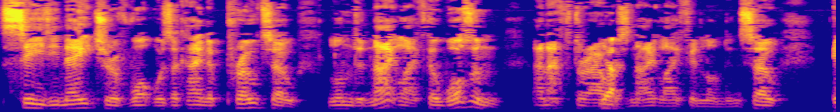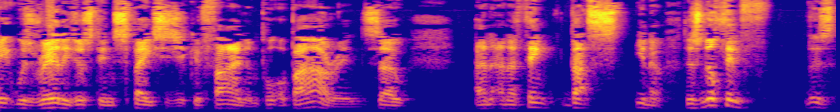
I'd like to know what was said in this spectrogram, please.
seedy nature of what was a kind of proto London nightlife. There wasn't an after hours yep. nightlife in London, so it was really just in spaces you could find and put a bar in. So, and and I think that's you know, there's nothing. There's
